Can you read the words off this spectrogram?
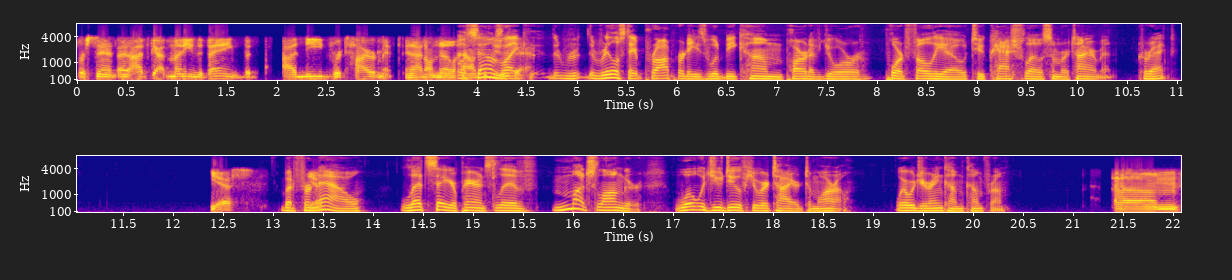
percent. I've got money in the bank, but I need retirement, and I don't know Well, how. it sounds to do like that. the, the real estate properties would become part of your portfolio to cash flow some retirement, correct? yes. But for now, let's say your parents live much longer. What would you do if you retired tomorrow? Where would your income come from? Um.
